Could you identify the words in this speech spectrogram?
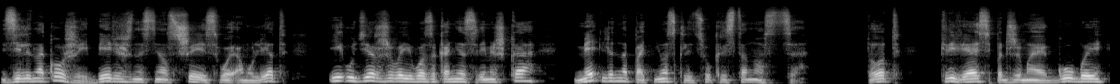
Зеленокожий бережно снял с шеи свой амулет и, удерживая его за конец ремешка, медленно поднес к лицу крестоносца. Тот кривясь, поджимая губы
